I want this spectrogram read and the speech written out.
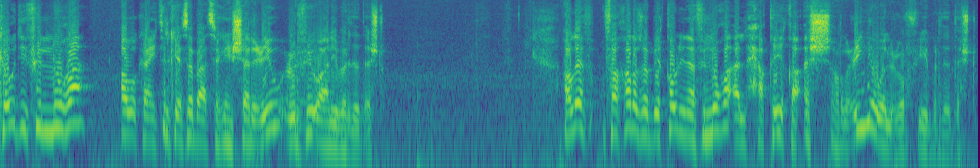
كوتي في اللغة، أو كان تلك سبع سكن شرعي وعرفي واني بردشتو الله فخرج بقولنا في اللغة الحقيقة الشرعية والعرفية بردشتو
